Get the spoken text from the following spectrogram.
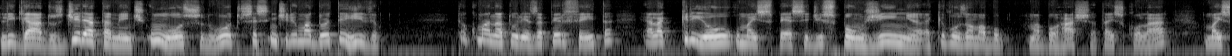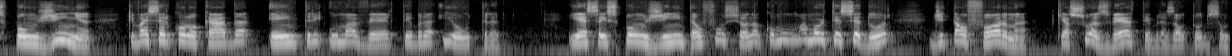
ligados diretamente um osso no outro, você sentiria uma dor terrível. Então, com uma natureza perfeita, ela criou uma espécie de esponjinha, aqui eu vou usar uma, bo uma borracha tá, escolar, uma esponjinha que vai ser colocada entre uma vértebra e outra. E essa esponjinha então funciona como um amortecedor de tal forma que as suas vértebras, ao todo são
